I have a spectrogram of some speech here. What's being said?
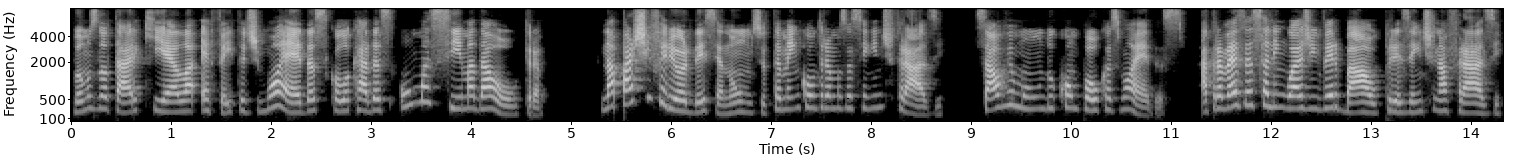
vamos notar que ela é feita de moedas colocadas uma acima da outra. Na parte inferior desse anúncio, também encontramos a seguinte frase, Salve o mundo com poucas moedas. Através dessa linguagem verbal presente na frase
